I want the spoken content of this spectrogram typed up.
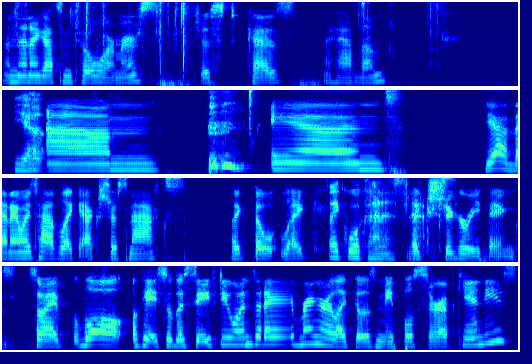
and then I got some toe warmers just because I have them. Yeah. Um, and yeah, and then I always have like extra snacks, like the like Like what kind of like sugary things. So I well, okay, so the safety ones that I bring are like those maple syrup candies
